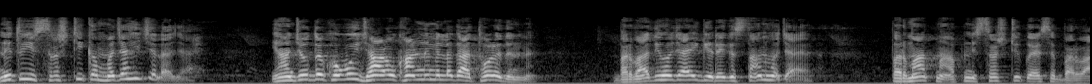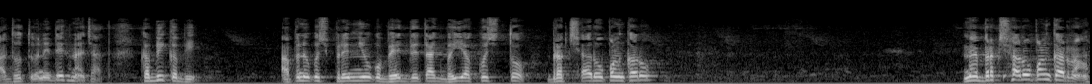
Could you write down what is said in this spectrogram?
नहीं तो ये सृष्टि का मज़ा ही चला जाए। यहाँ जो देखो, वही झाड़ उखाड़ने में लगा थोड़े दिन में। बर्बादी हो जाएगी, रेगिस्तान हो जाएगा। परमात्मा अपनी सृष्टि को ऐसे बर्बाद होते हुए नहीं देखना चाहता। कभी कभी अपने कुछ प्रेमियों को भेज देता कि भैया कुछ तो वृक्षारोपण करो। मैं वृक्षारोपण कर रहा हूँ।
